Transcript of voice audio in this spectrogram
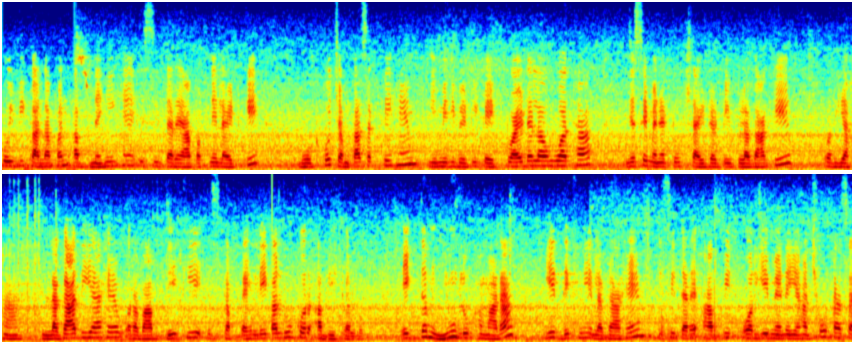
कोई भी कालापन अब नहीं है। इसी तरह आप अपने लाइट के बोर्ड को चमका सकते हैं। ये मेरी बेटी का एक टॉय डला हुआ था, जैसे मैंने टू साइडर टेप लगा के और यहाँ लगा दिया है और अब आप देखिए इसका पहले का लुक और अभी का लुक एकदम न्यू लुक हमारा ये दिखने लगा है। इसी तरह आप भी, और ये मैंने यहाँ छोटा सा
